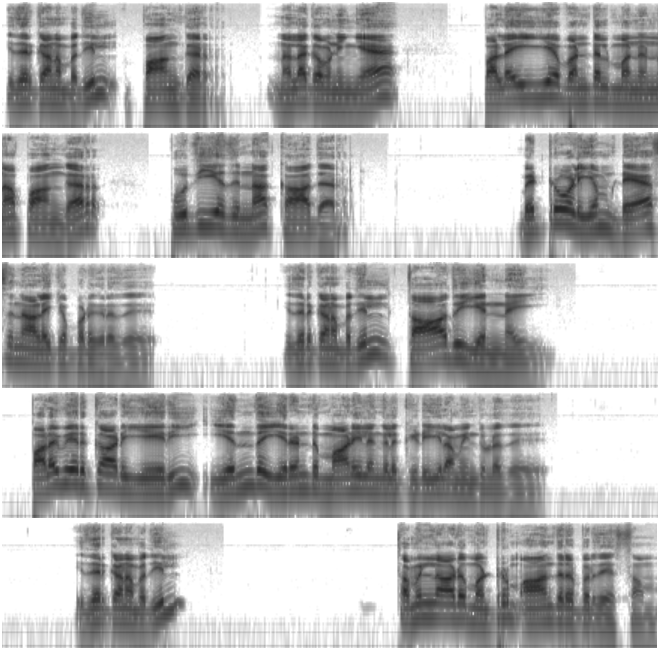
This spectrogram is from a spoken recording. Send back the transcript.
இதற்கான பதில் பாங்கர். நல்லா கவனிங்க. பழைய வண்டல் மண்ணுனா பாங்கர் புதியதுன்னா காதர். பெட்ரோலியம் டேஸ் என அழைக்கப்படுகிறது. இதற்கான பதில் தாது எண்ணெய். பழவேற்காடு ஏரி எந்த இரண்டு மாநிலங்களுக்கு இடையில் அமைந்துள்ளது? இதற்கான பதில் தமிழ்நாடு மற்றும் ஆந்திர பிரதேசம்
